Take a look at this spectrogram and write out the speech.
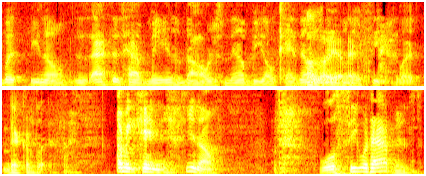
but you know, these actors have millions of dollars and they'll be okay. They'll Oh, no, land yeah, on their feet. But They're completely fine. I mean, can you know? We'll see what happens.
